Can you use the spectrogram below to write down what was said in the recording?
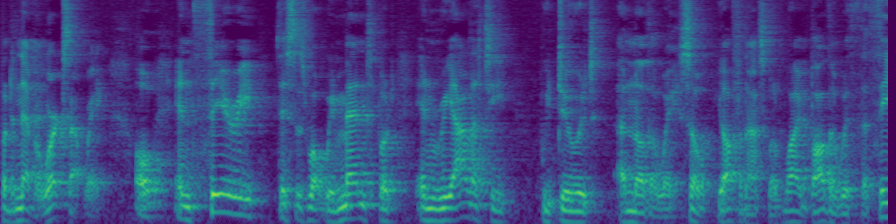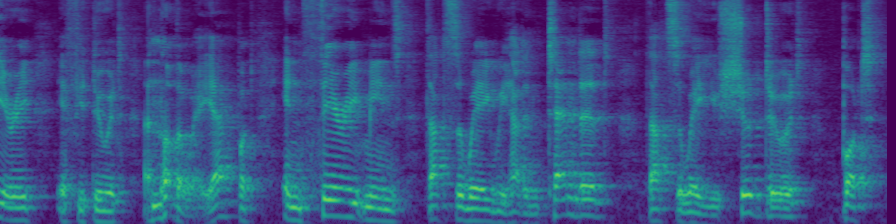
but it never works that way. Oh, in theory, this is what we meant, but in reality, we do it another way. So you often ask, well, why bother with the theory if you do it another way? Yeah, but in theory means that's the way we had intended, that's the way you should do it, but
